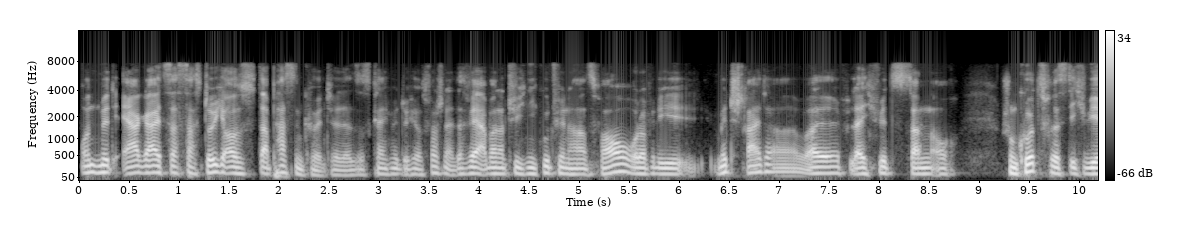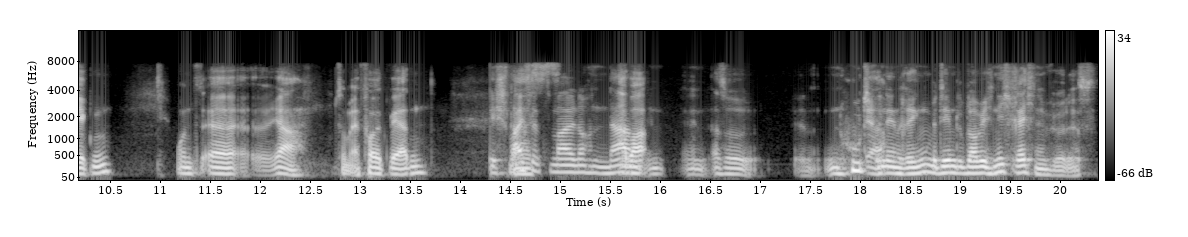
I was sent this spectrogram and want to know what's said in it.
und mit Ehrgeiz, dass das durchaus da passen könnte. Das, das kann ich mir durchaus vorstellen. Das wäre aber natürlich nicht gut für den HSV oder für die Mitstreiter, weil vielleicht wird es dann auch schon kurzfristig wirken und äh, ja, zum Erfolg werden. Ich schmeiß Das- jetzt mal noch einen Namen, aber- in, in, also äh, einen Hut Ja. in den Ring, mit dem du, glaube ich, nicht rechnen würdest.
